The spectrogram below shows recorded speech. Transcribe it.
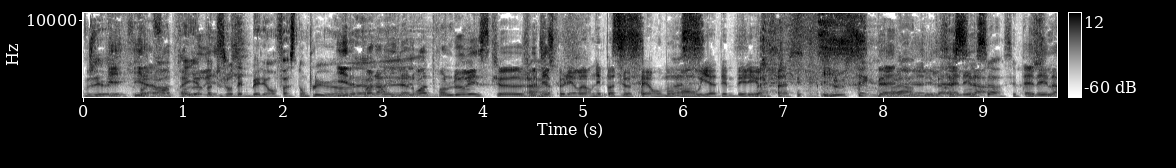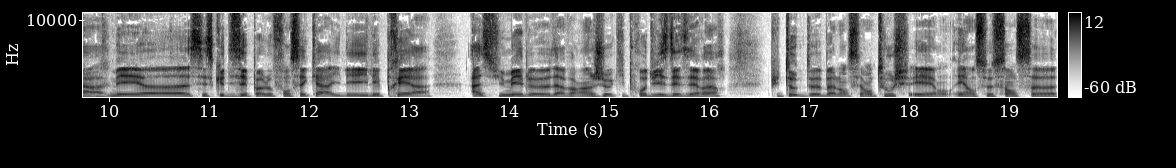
Vous avez- Et- et Bon, alors, après il n'y a pas risque. toujours Dembélé en face non plus. hein. Il, Euh, voilà, il a le droit de prendre le risque. euh, Je veux dire, Parce que l'erreur n'est pas de le faire au moment où il y a Dembélé en face. il le sait que Voilà, elle, il est là. elle C'est est là. ça, c'est plus, Elle est euh, là, mais euh, c'est ce que disait Paulo Fonseca. Il est, il est prêt à assumer le, d'avoir un jeu qui produise des erreurs plutôt que de balancer en touche. Et en, et en ce sens, euh,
